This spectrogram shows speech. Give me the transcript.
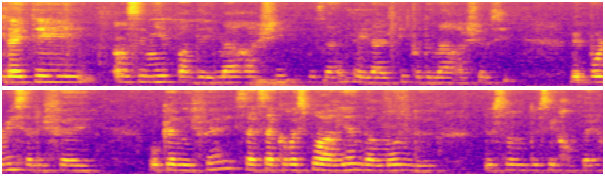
Il a été enseigné par des Maharashi Indes et il a le titre de Maharashi aussi. Mais pour lui, ça lui fait aucun effet. Ça, ça correspond à rien dans le monde de, de, son- de ses grands-pères.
